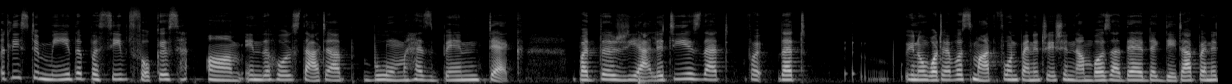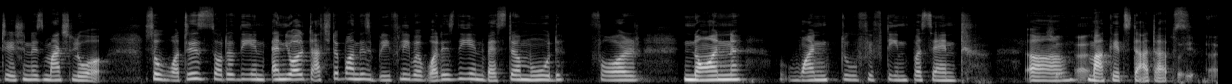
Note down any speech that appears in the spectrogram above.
at least to me, the perceived focus um, in the whole startup boom has been tech. But the reality is that for that you know whatever smartphone penetration numbers are there, the data penetration is much lower. So what is sort of the and you all touched upon this briefly, but what is the investor mood for non one to fifteen percent uh, so, uh, market startups? So, uh,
